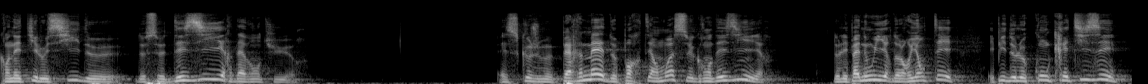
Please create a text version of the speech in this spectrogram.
Qu'en est-il aussi de, de ce désir d'aventure? Est-ce que je me permets de porter en moi ce grand désir, de l'épanouir, de l'orienter, et puis de le concrétiser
